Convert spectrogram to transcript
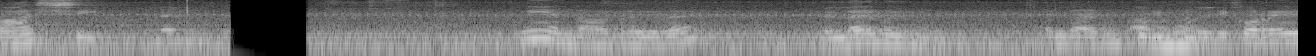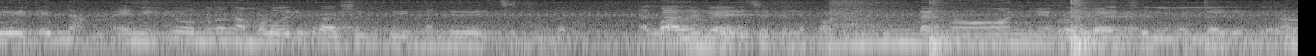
വാശി. നീ എന്താ ഓർഡർ ചെയ്തത് എല്ലാവരും എല്ലാവരും കുഴിമന്തി കുറേ എന്നെ എനിക്ക് തോന്നുന്നത് നമ്മൾ ഒരു പ്രാവശ്യം കുഴിമന്തി കഴിച്ചിട്ടുണ്ട്. അല്ലാതെ. കഴിച്ചിട്ടില്ല. പണ്ടെങ്ങോൻ ഞങ്ങൾ ആ.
